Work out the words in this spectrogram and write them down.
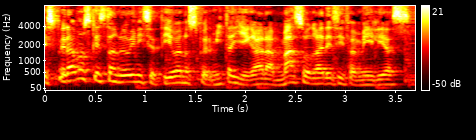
Esperamos que esta nueva iniciativa nos permita llegar a más hogares y familias.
